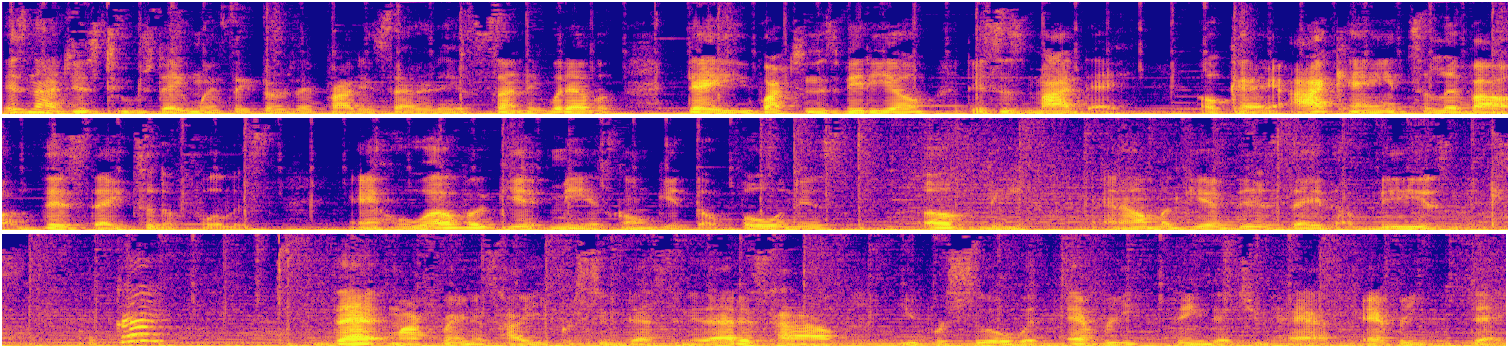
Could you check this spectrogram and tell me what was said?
It's not just Tuesday, Wednesday, Thursday, Friday, Saturday, or Sunday, whatever day you watching this video. This is my day. Okay, I came to live out this day to the fullest. And whoever get me is gonna get the fullness of me. And I'm gonna give this day the business. Okay? That, my friend, is how you pursue destiny. That is how you pursue it with everything that you have every day.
